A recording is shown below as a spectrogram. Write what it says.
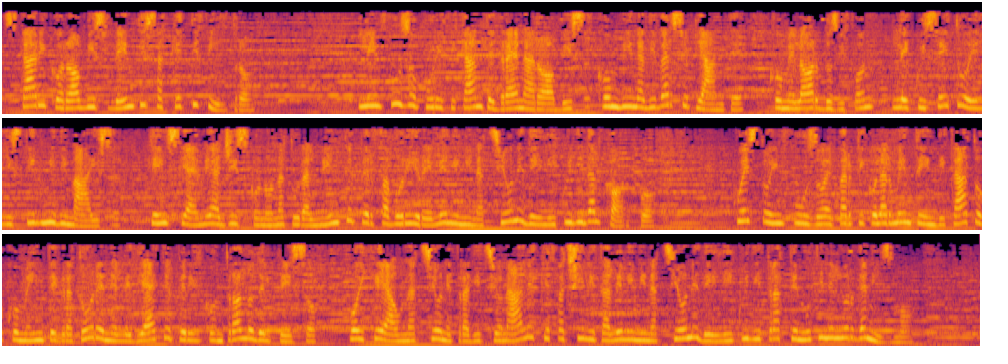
Scarico Robis 20 sacchetti filtro. L'infuso purificante Drena Robis combina diverse piante, come l'ordosifon, l'equiseto e gli stigmi di mais, che insieme agiscono naturalmente per favorire l'eliminazione dei liquidi dal corpo. Questo infuso è particolarmente indicato come integratore nelle diete per il controllo del peso, poiché ha un'azione tradizionale che facilita l'eliminazione dei liquidi trattenuti nell'organismo.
